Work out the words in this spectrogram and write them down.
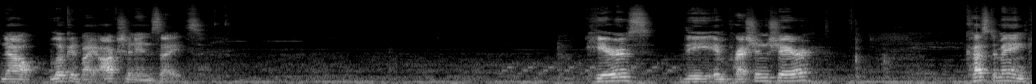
Now, look at my auction insights. Here's the impression share. Custom Ink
